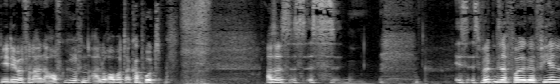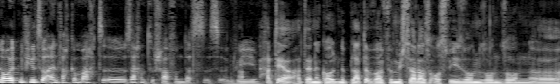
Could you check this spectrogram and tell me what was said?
Die Idee wird von allen aufgegriffen, alle Roboter kaputt. Also es ist, es, es, es wird in dieser Folge vielen Leuten viel zu einfach gemacht, äh, Sachen zu schaffen. Das ist irgendwie. Hat der, hat der eine goldene Platte? Weil für mich sah das aus wie so ein, so ein, so ein äh,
